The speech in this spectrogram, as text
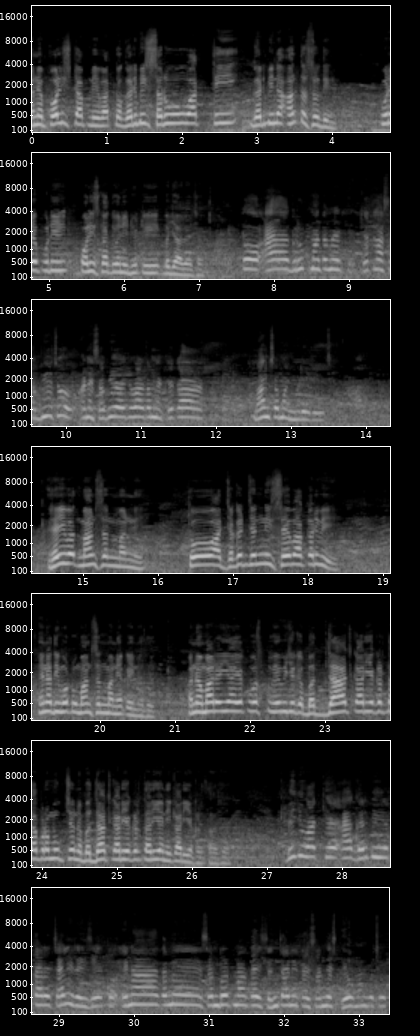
અને પોલીસ સ્ટાફની વાત તો ગરબી શરૂઆતથી ગરબીના અંત સુધી પૂરેપૂરી પોલીસ ખાતું એની ડ્યુટી બજાવે છે. તો આ ગ્રુપમાં તમે કેટલા સભ્યો છો અને સભ્યો દ્વારા તમને કેટલા માન સન્માન મળી રહ્યું છે? રહી વાત માન સન્માનની. તો આ જગતજનની સેવા કરવી એનાથી મોટું માન સન્માન એ કંઈ નથી. અને અમારે અહીંયા એક વસ્તુ એવી છે કે બધા જ કાર્યકર્તા પ્રમુખ છે ને બધા જ કાર્યકર્તા રિયાની કાર્યકર્તા છે. બીજી વાત કે આ ગરબી અત્યારે ચાલી રહી છે તો એના તમે સંદર્ભમાં કંઈ જનતાને કંઈ સંદેશ દેવા માંગો છો?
